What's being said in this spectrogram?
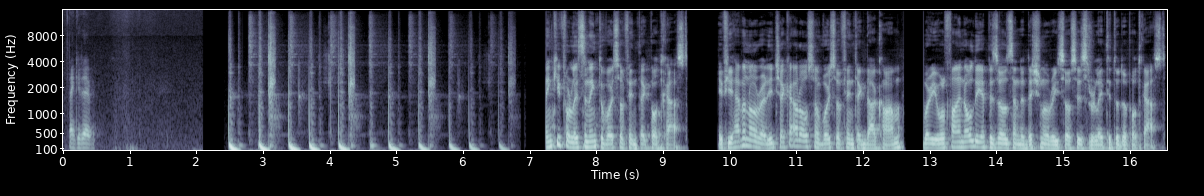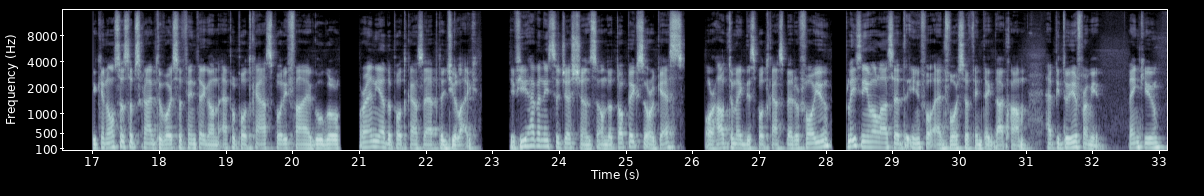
Thank you, David. Thank you for listening to Voice of Fintech podcast. If you haven't already, check out also voiceoffintech.com, where you will find all the episodes and additional resources related to the podcast. You can also subscribe to Voice of Fintech on Apple Podcasts, Spotify, Google, or any other podcast app that you like. If you have any suggestions on the topics or guests, or how to make this podcast better for you, please email us at info at voiceoffintech.com. Happy to hear from you. Thank you.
